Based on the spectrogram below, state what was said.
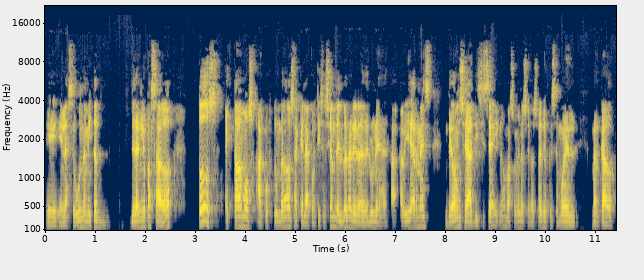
en la segunda mitad del año pasado, todos estábamos acostumbrados a que la cotización del dólar era de lunes a, viernes de 11 a 16, ¿no? Más o menos en los horarios que se mueve el mercado.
